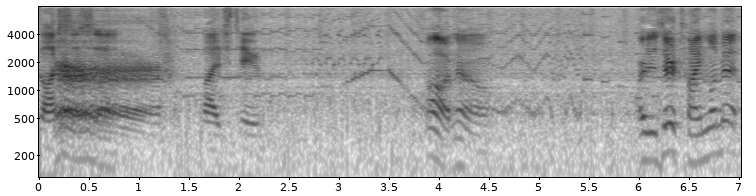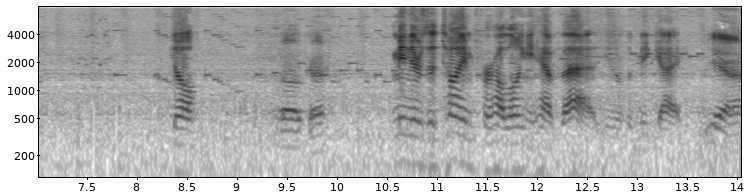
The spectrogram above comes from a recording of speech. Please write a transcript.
lost his uh, lives too. Oh, no. Or is there a time limit? No, Oh, okay. I mean there's a time for how long you have that. You know, the big guy. Yeah.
